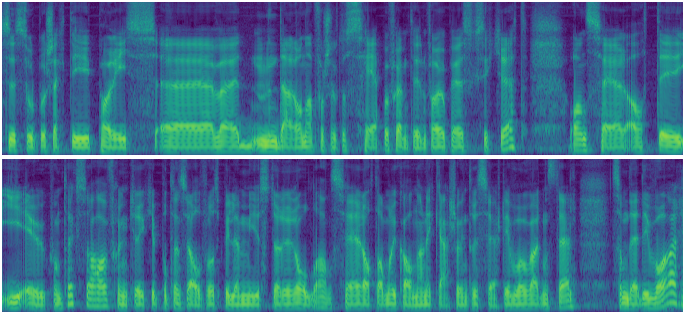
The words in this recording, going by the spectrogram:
stort prosjekt i Paris der han har forsøkt å se på fremtiden for europeisk sikkerhet. Og han ser at i EU-kontekst så har Frankrike potensial for å spille en mye større rolle. Han ser at amerikanerne ikke er så interessert i vår verdensdel som det de var.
